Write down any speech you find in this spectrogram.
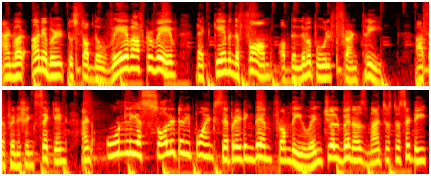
and were unable to stop the wave after wave that came in the form of the Liverpool front three. After finishing second and only a solitary point separating them from the eventual winners Manchester City,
